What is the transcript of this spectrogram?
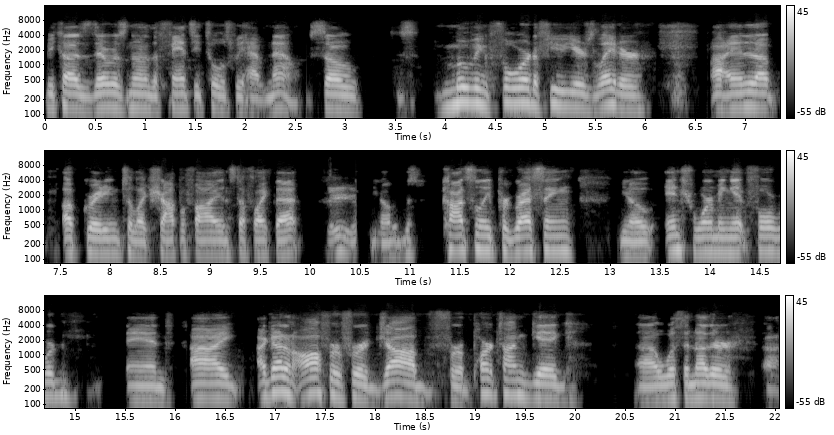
because there was none of the fancy tools we have now. So moving forward a few years later, I ended up upgrading to like Shopify and stuff like that. There you go. You know, just constantly progressing, you know, inchworming it forward. And I I got an offer for a job for a part-time gig uh, with another uh,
